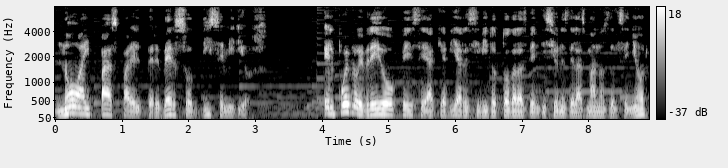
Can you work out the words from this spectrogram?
No hay paz para el perverso, dice mi Dios. El pueblo hebreo, pese a que había recibido todas las bendiciones de las manos del Señor,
